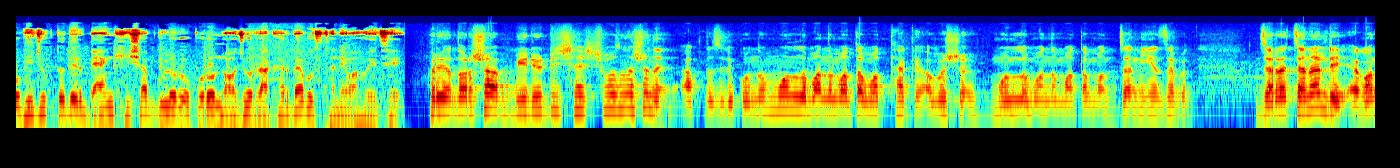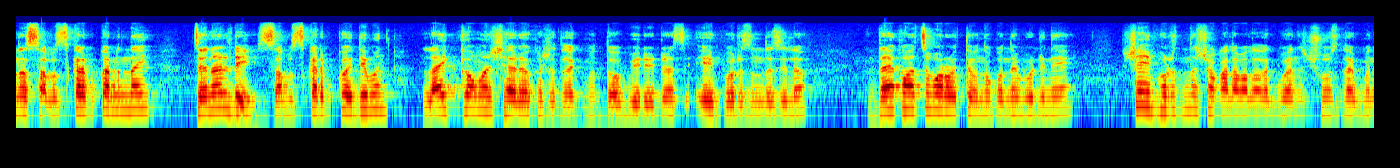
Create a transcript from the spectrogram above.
অভিযুক্তদের ব্যাংক হিসাবগুলোর ওপরও নজর রাখার ব্যবস্থা নেওয়া হয়েছে। প্রিয় দর্শক, ভিডিওটি শেষ পর্যন্ত শুনে আপনার যদি কোনো মূল্যবান মতামত থাকে, অবশ্যই মূল্যবান মতামত জানিয়ে যাবেন। যারা চ্যানেলটি এখনও সাবস্ক্রাইব করেন নাই, চ্যানেলটি সাবস্ক্রাইব করে দিবেন লাইক কমেন্ট শেয়ার রাখার সাথে থাকবেন। তো ভিডিওটা এই পর্যন্ত ছিল। দেখা হচ্ছে পরবর্তী অন্য কোনো ভিডিও নিয়ে। সেই পর্যন্ত সকালে ভালো থাকবেন, সুস্থ থাকবেন,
